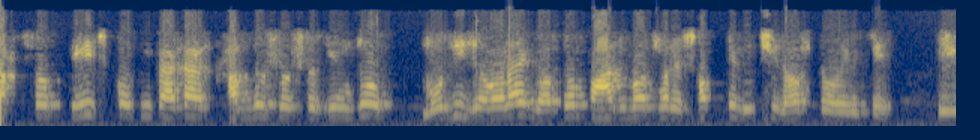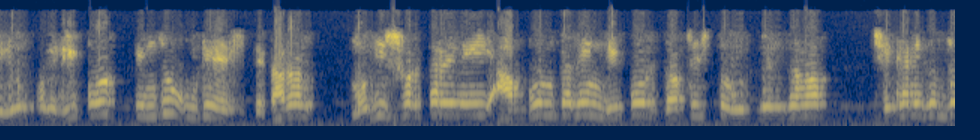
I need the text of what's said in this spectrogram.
আটশো তেইশ কোটি টাকার খাদ্যশস্য কিন্তু মোদী জমানায় গত পাঁচ বছরে সবচেয়ে বেশি নষ্ট হয়েছে। এই রিপোর্ট কিন্তু উঠে এসেছে। কারণ মোদী সরকারের এই আভ্যন্তরীণ রিপোর্ট যথেষ্ট উদ্বেগজনক। সেখানে কিন্তু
